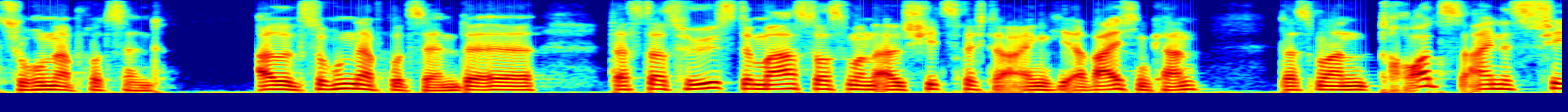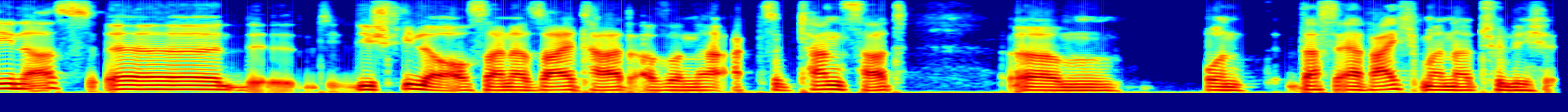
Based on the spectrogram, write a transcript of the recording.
Zu 100 Prozent. Also zu 100 Prozent. Äh, das ist das höchste Maß, was man als Schiedsrichter eigentlich erreichen kann, dass man trotz eines Fehlers äh, die Spieler auf seiner Seite hat, also eine Akzeptanz hat. Ähm, und das erreicht man natürlich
